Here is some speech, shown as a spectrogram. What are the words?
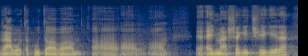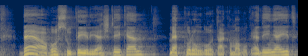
rá voltak utalva a, a, a egymás segítségére, de a hosszú téli estéken megkorongolták a maguk edényeit,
